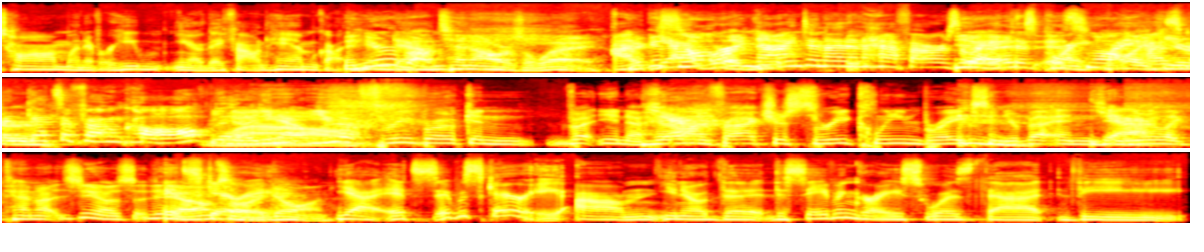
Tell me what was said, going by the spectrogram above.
Tom whenever he, you know, they found him, got And him you're down. about 10 hours away. I'm- Like, it's yeah, not we're like nine to nine and a half hours Yeah, away at it's- this it's point. not My like husband you're- gets a phone call. You, know, you you, know, you have three broken, but you know, hairline Yeah. fractures, three clean breaks, and you're ba- and, and you're like ten. hours- You know, so, yeah. it's I'm scary. sorry. Go on. Yeah, it's it was scary. Um, you know, the the saving grace was that the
